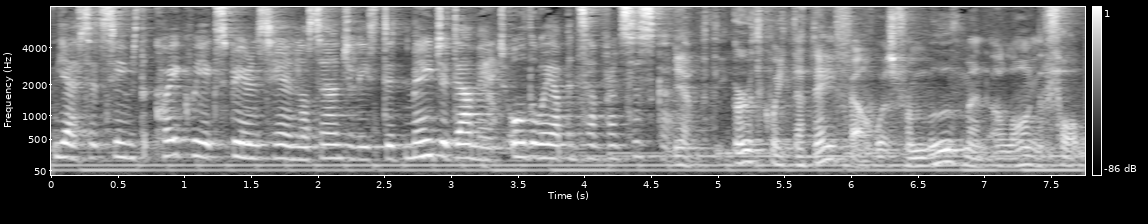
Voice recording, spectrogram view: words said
Yes, it seems the quake we experienced here in Los Angeles did major damage all the way up in San Francisco. Yeah, but the earthquake that they felt was from movement along the fault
